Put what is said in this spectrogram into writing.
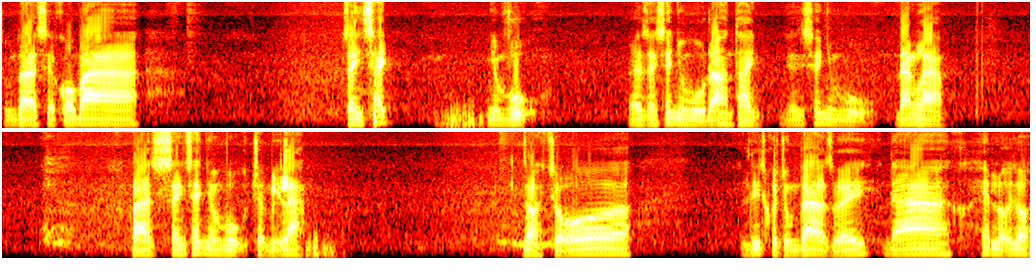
Chúng ta sẽ có ba danh sách nhiệm vụ. Ờ, danh sách nhiệm vụ đã hoàn thành, danh sách nhiệm vụ đang làm và danh sách nhiệm vụ chuẩn bị làm. Rồi, chỗ list của chúng ta ở dưới đã hết lỗi rồi.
